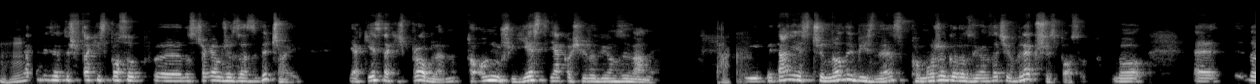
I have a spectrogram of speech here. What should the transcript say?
Mhm. Ja to widzę też w taki sposób, dostrzegam, że zazwyczaj jak jest jakiś problem, to on już jest jakoś rozwiązywany. Tak. I pytanie jest, czy nowy biznes pomoże go rozwiązać w lepszy sposób, bo e, no,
